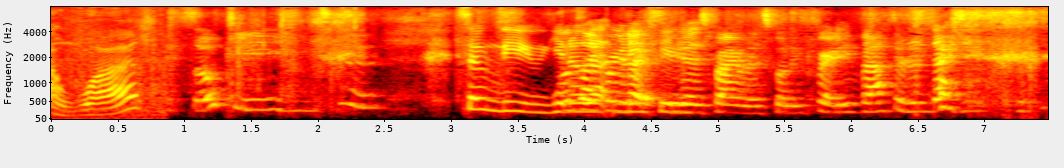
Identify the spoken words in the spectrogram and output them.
A what? It's so clean. So new, you Once know I that bring it new out a few feeling. days it's going to be fairly battered and dirty.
